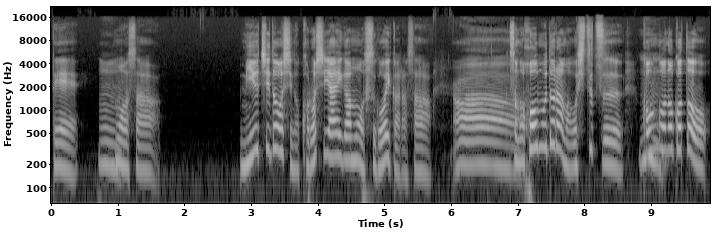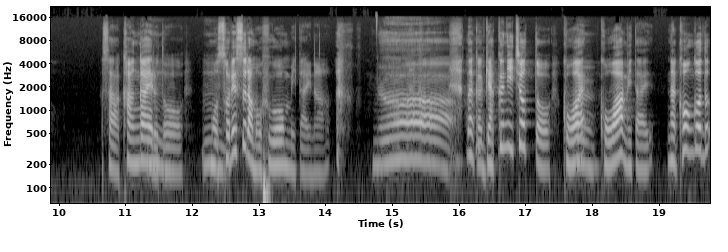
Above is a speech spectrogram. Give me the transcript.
て、うん。もうさ身内同士の殺し合いがもうすごいからさあー。そのホームドラマをしつつ今後のことをさ考えると、もうそれれすらも不穏みたいな。あなんか逆にちょっと怖い、うん。怖みたい。な今後ど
